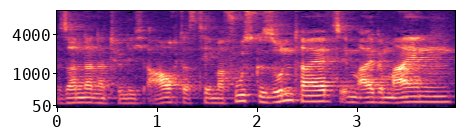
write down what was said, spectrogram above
sondern natürlich auch das Thema Fußgesundheit im Allgemeinen,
